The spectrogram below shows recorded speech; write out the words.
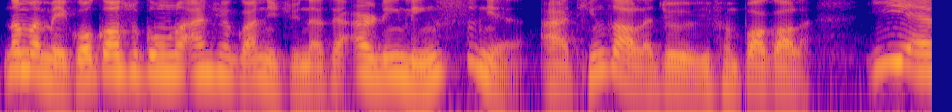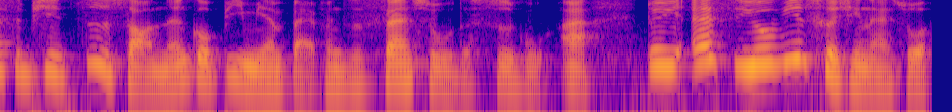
那么美国高速公路安全管理局呢，在二零零四年，哎，挺早了就有一份报告了，ESP 至少能够避免百分之三十五的事故。哎，对于 SUV 车型来说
